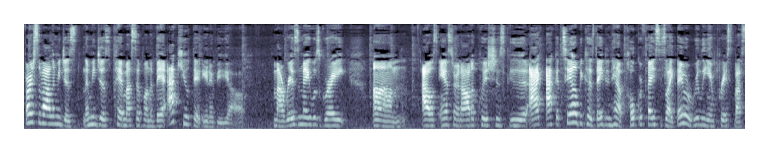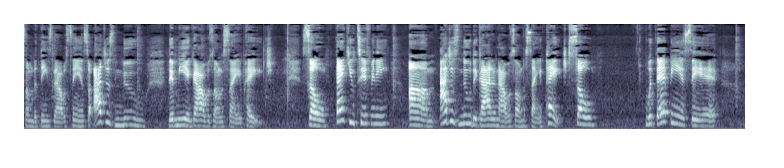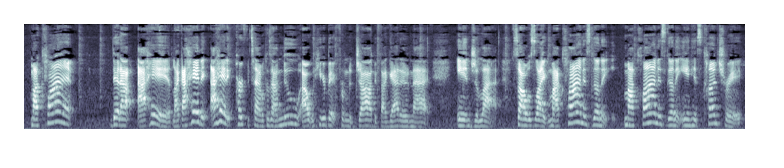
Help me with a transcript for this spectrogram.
First of all, let me just let me just pat myself on the back. I killed that interview, y'all. My resume was great. Um, I was answering all the questions good. I, I could tell because they didn't have poker faces. Like they were really impressed by some of the things that I was saying. So I just knew that me and God was on the same page. So thank you, Tiffany. Um, I just knew that God and I was on the same page. So with that being said, my client that I, I had, like I had it I had it perfect time because I knew I would hear back from the job if I got it or not in July. So I was like, my client is gonna my client is gonna end his contract.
